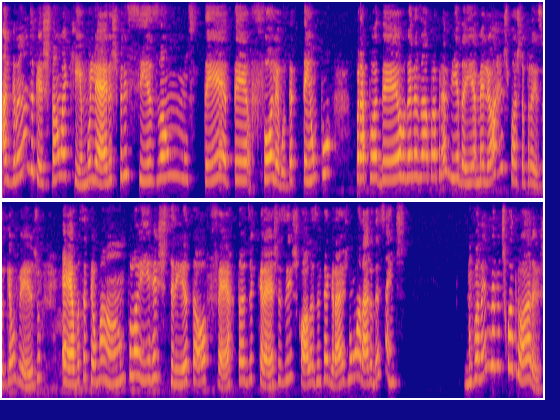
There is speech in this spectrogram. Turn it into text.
a grande questão é que mulheres precisam ter, ter fôlego, ter tempo para poder organizar a própria vida. E a melhor resposta para isso que eu vejo é você ter uma ampla e restrita oferta de creches e escolas integrais num horário decente. Não vou nem dizer 24 horas,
